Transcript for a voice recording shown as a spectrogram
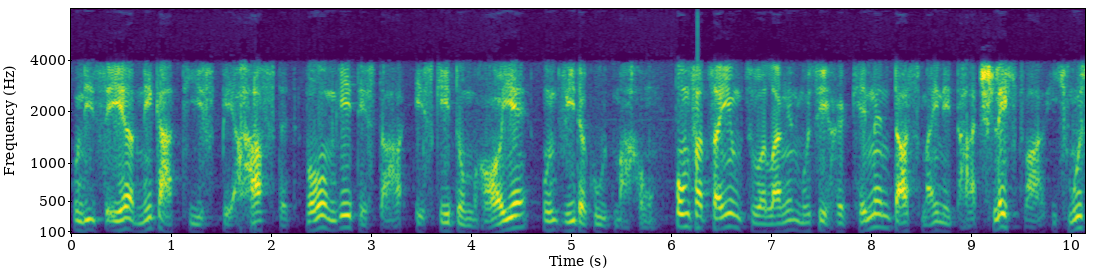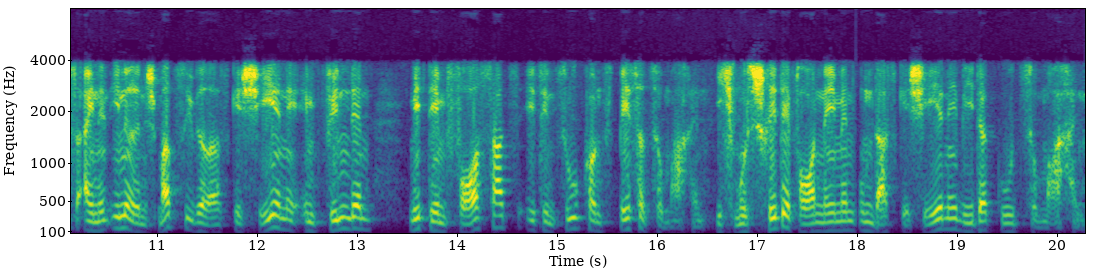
und ist eher negativ behaftet. Worum geht es da? Es geht um Reue und Wiedergutmachung. Um Verzeihung zu erlangen, muss ich erkennen, dass meine Tat schlecht war. Ich muss einen inneren Schmerz über das Geschehene empfinden, mit dem Vorsatz, es in Zukunft besser zu machen. Ich muss Schritte vornehmen, um das Geschehene wieder gut zu machen.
